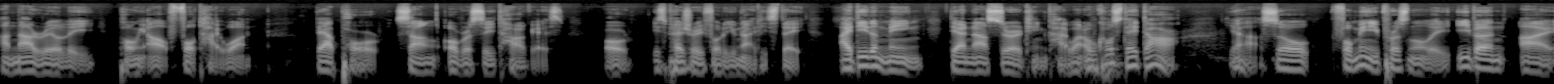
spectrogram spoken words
are not really pointing out for Taiwan. They are for some overseas targets, or especially for the United States. I didn't mean they are not threatening Taiwan. Of course, they are. Yeah. So for me personally, even I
